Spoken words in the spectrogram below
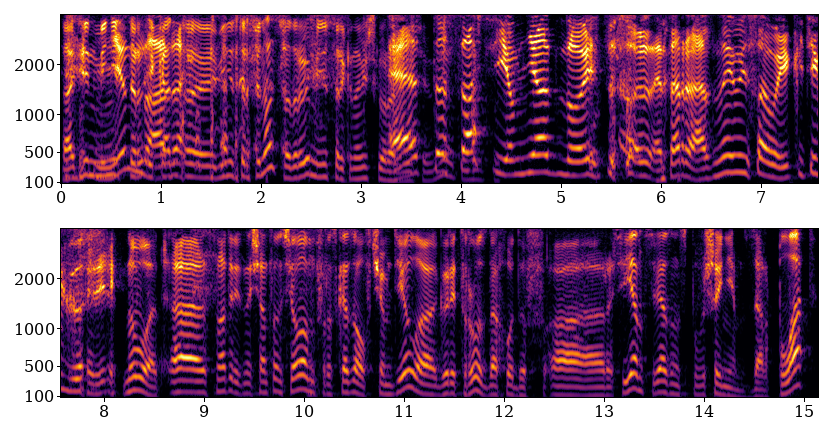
Один министр, эко... Э, министр финансов, а другой министр экономического развития. Это ну, совсем не одно и то же. Это разные весовые категории. Ну вот, а, смотри, значит, Антон Силанов рассказал, в чем дело. Говорит, рост доходов а, россиян связан с повышением зарплат,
